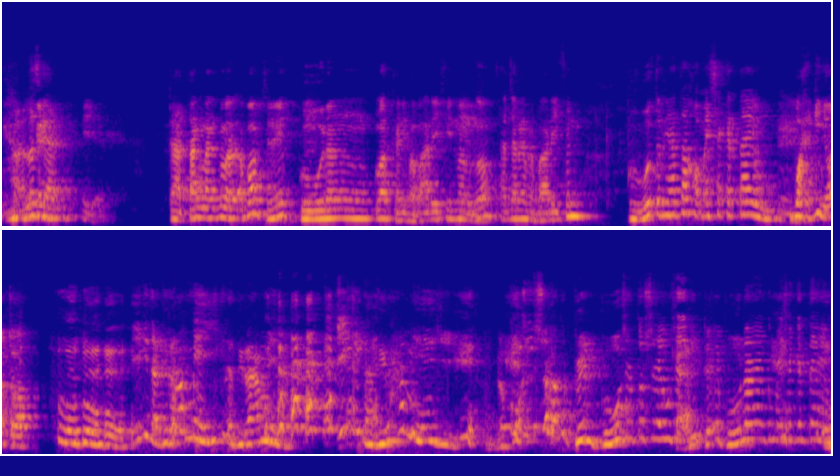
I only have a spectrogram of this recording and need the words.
Males kan. Iya. Datang nang keluarga apa jenenge bonang keluarga Bapak Arifin mangko, acara Bapak Arifin Bowo ternyata kok mesek keteu. Wah, iki nyocot. iki dadi rame, iki dadi rame. iki dadi rame iki. Lho kok iso aku ben bowo 100.000 saiki dhek bonang aku mesek keteu.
